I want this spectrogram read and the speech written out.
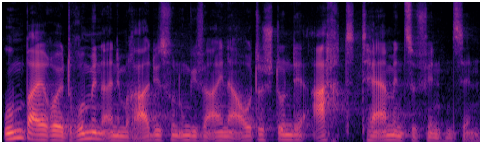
um Bayreuth rum in einem Radius von ungefähr einer Autostunde acht Thermen zu finden sind.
